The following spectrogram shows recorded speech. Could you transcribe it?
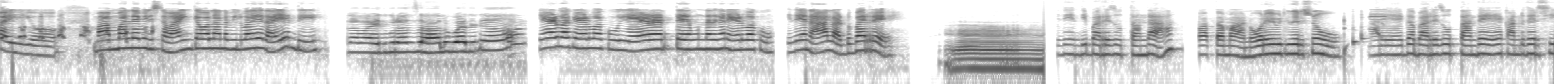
అయ్యో మా అమ్మనే పిలిచినావా విలువలేదా ఏంది? మనం ఐదుగురం చాలు వదినా. ఏడవకు ఏడవకు. ఏడితే ఏమున్నది కానీ ఏడవకు. ఇదేనా లడ్డు బర్రె? ఇదేంటి బర్రె చూస్తాందా? అత్తమ్మ నోరేమిటి తెరిచినావు? అరే గా బర్రె చూస్తాందే కళ్ళు తెరిచి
